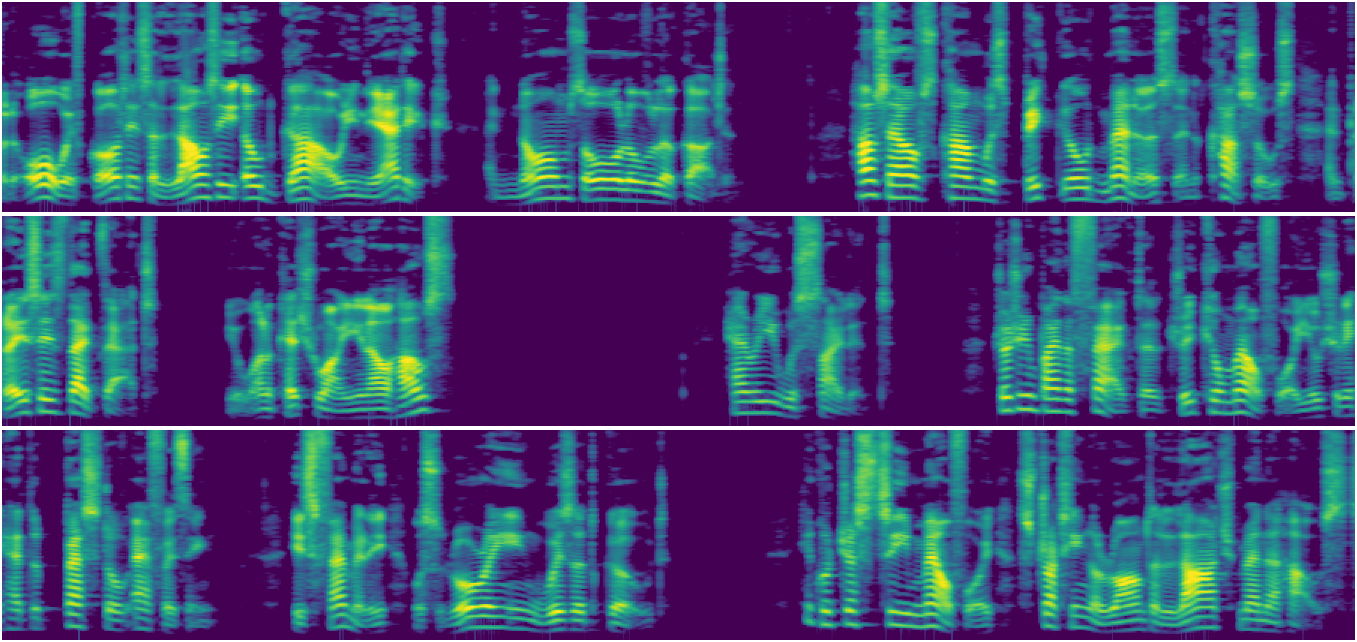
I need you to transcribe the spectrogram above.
But all we've got is a lousy old gal in the attic and gnomes all over the garden. House elves come with big old manors and castles and places like that. You want to catch one in our house? Harry was silent. Judging by the fact that Draco Malfoy usually had the best of everything, his family was roaring in wizard gold. he could just see Malfoy strutting around the large manor house.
